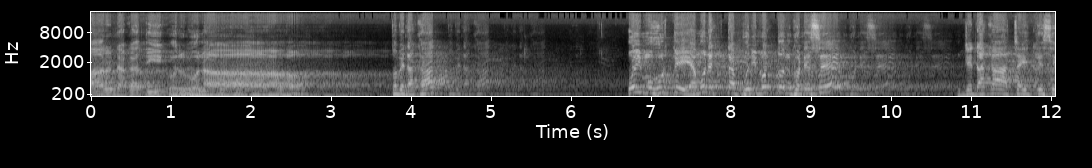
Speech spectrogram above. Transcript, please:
আর ডাকাতি করব না। তবে ডাকাত, ওই মুহূর্তে এমন একটা পরিবর্তন ঘটেছে, যে ডাকাত চাইতেছে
